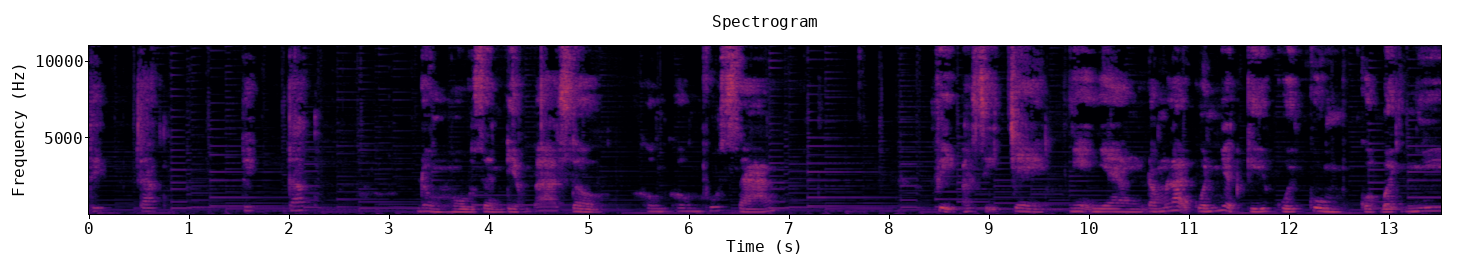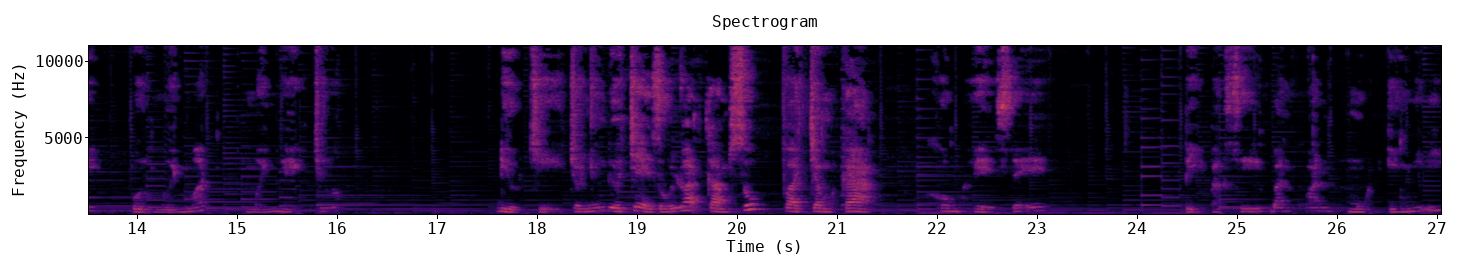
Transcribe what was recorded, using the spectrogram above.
Tích tắc, tích tắc, đồng hồ dần điểm 3 giờ, không không phút sáng. Vị bác sĩ trẻ nhẹ nhàng đóng lại cuốn nhật ký cuối cùng của bệnh nhi vừa mới mất mấy ngày trước. Điều trị cho những đứa trẻ rối loạn cảm xúc và trầm cảm không hề dễ. Vị bác sĩ băn khoăn một ý nghĩ.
